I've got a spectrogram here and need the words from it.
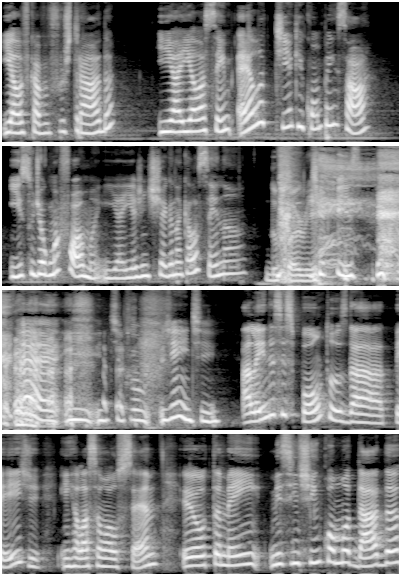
e ela ficava frustrada. E aí ela sempre. Ela tinha que compensar isso de alguma forma. E aí a gente chega naquela cena Do furry. difícil. é, e, e, tipo, gente. Além desses pontos da Paige em relação ao Sam, eu também me senti incomodada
